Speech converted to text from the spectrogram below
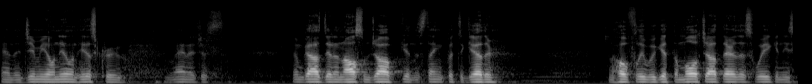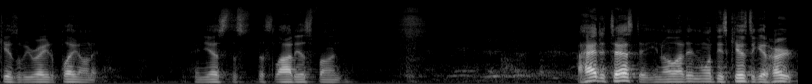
and then Jimmy O'Neill and his crew. Man, it just, them guys did an awesome job getting this thing put together. And hopefully we get the mulch out there this week and these kids will be ready to play on it. And yes, the, the slide is fun. I had to test it, you know, I didn't want these kids to get hurt.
